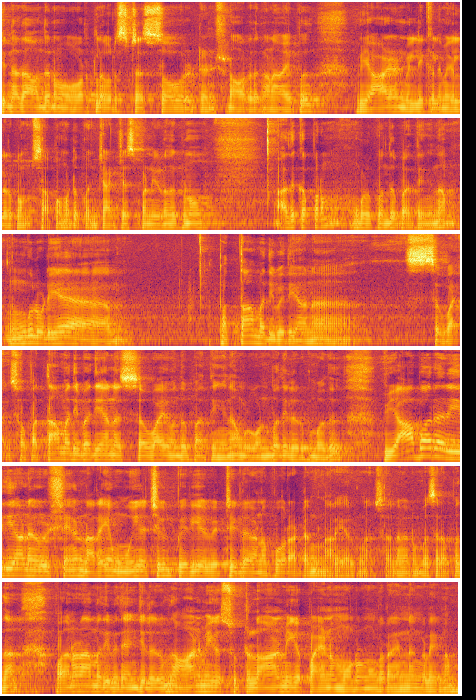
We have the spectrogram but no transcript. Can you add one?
சின்னதாக வந்து நம்ம ஒர்க்கில் ஒரு ஸ்ட்ரெஸ்ஸோ ஒரு டென்ஷனோ வர்றதுக்கான வாய்ப்பு வியாழன் வெள்ளிக்கிழமைகள் இருக்கும். ஸோ அப்போ மட்டும் கொஞ்சம் அட்ஜஸ்ட் பண்ணி இருந்துக்கணும். அதுக்கப்புறம் உங்களுக்கு வந்து பார்த்திங்கன்னா உங்களுடைய பத்தாம் அதிபதியான செவ்வாய். ஸோ பத்தாம் அதிபதியான செவ்வாய் வந்து பார்த்திங்கன்னா உங்களுக்கு ஒன்பதில் இருக்கும்போது வியாபார ரீதியான விஷயங்கள் நிறைய முயற்சிகள் பெரிய வெற்றிகளான போராட்டங்கள் நிறைய இருக்குங்க ஸோ எல்லாமே ரொம்ப சிறப்பு தான் பதினொன்றாம் அதிபதி அஞ்சில் இருந்து ஆன்மீக சுற்றுலா ஆன்மீக பயணம் போடணுங்கிற எண்ணங்களை எல்லாம்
